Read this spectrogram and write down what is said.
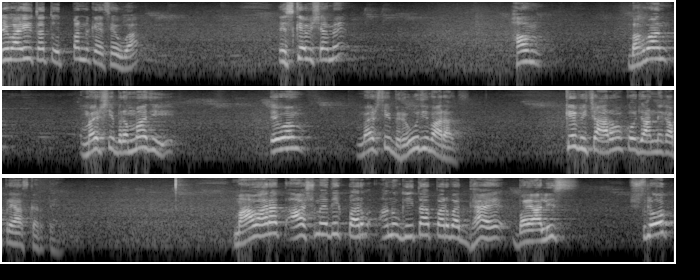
ये वायु तत्व उत्पन्न कैसे हुआ? इसके विषय में हम भगवान महर्षि ब्रह्मा जी एवं महर्षि भृगु जी महाराज के विचारों को जानने का प्रयास करते हैं। महाभारत आश्वेधिक पर्व, अनुगीता पर्व अध्याय बयालीस, श्लोक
